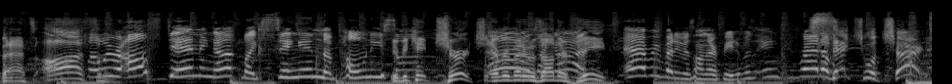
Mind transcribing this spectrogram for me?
That's awesome. But we were all standing up, like singing the pony song. it became church. Everybody Oh was my on their feet. Everybody was on their feet. It was incredible. Sexual church.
